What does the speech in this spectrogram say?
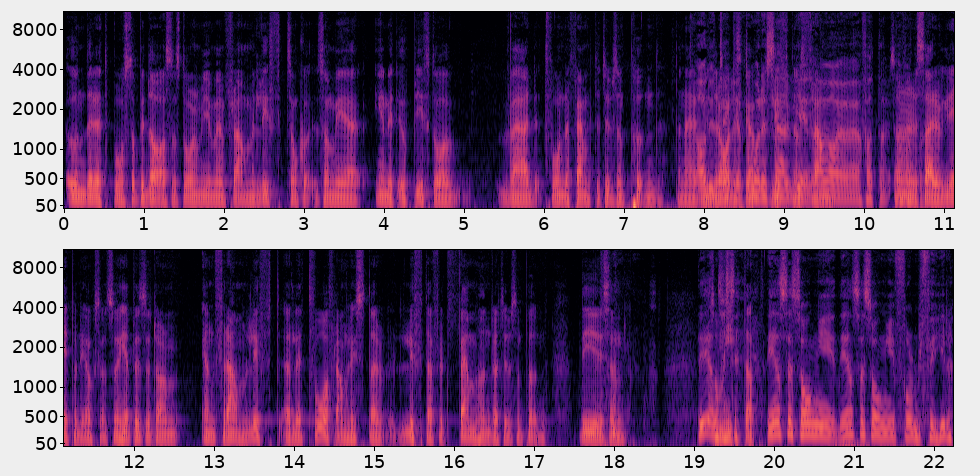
under ett påstopp idag så står de ju med en framlyft som, som är enligt uppgift då värd 250 000 pund. Den här ja, hydrauliska lyftens fram. Ja, ja, jag fattar. Så har de en reservgrej på det också. Så helt plötsligt har de en framlyft, eller två framlyftar lyftar för 500 000 pund. Det är ju liksom det är en, som hittat. Det är en säsong i, det är en säsong i Form 4.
